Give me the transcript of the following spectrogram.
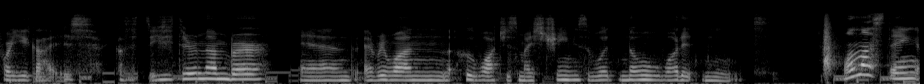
for you guys because it's easy to remember and everyone who watches my streams would know what it means one last thing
